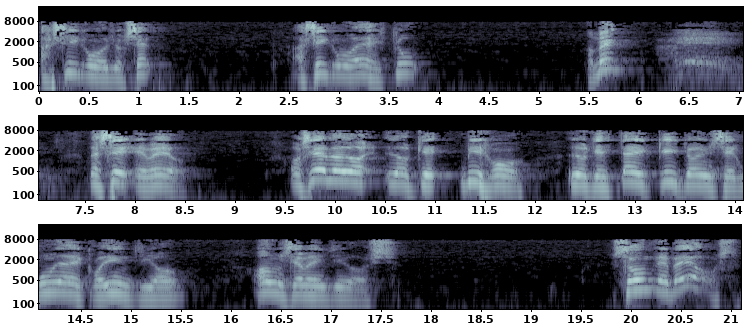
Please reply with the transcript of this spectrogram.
así como Joseph, así como eres tú. Amén. Amén. De ser hebreo. Observa lo, lo, que dijo, lo que está escrito en segunda de Corintios 11, 22. Son hebreos,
